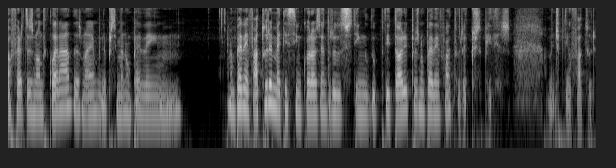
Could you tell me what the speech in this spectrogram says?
ofertas não declaradas, não é? Ainda por cima não pedem, não pedem fatura, metem 5 euros dentro do cestinho do peditório e depois não pedem fatura. Que estupidez. Ao menos pediam fatura.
